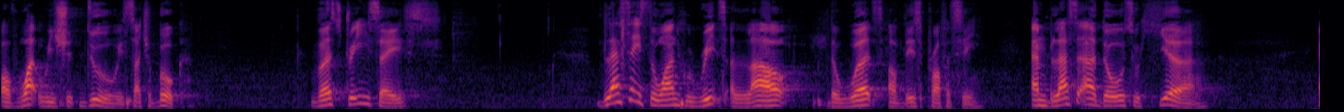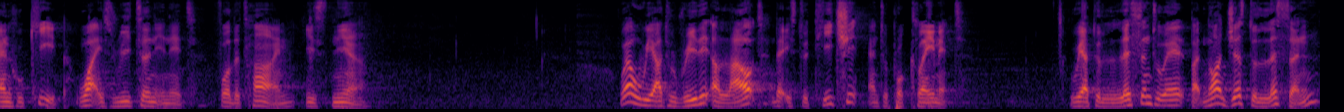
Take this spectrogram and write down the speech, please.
of what we should do with such a book. Verse 3 says, Blessed is the one who reads aloud the words of this prophecy, and blessed are those who hear and who keep what is written in it, for the time is near. Well, we are to read it aloud, that is to teach it and to proclaim it. We are to listen to it, but not just to listen,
